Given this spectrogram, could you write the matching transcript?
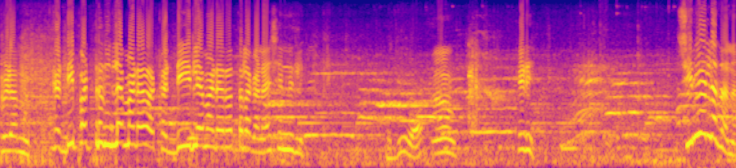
ಬಿಡಮ್ಮ. ಕಡ್ಡಿ ಪಟ್ಟರಿಂದಲೇ ಮಾಡ್ಯಾರ. ಕಡ್ಡಿ ಇಲ್ಲೇ ಮಾಡ್ಯಾರತ್ತಲ್ಲ ಗಣೇಶನ ಇಲ್ಲಿ. ಹಾಂ ಹಿಡಿ. ಸೀರಿಯಲ್ ಅದಾನ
